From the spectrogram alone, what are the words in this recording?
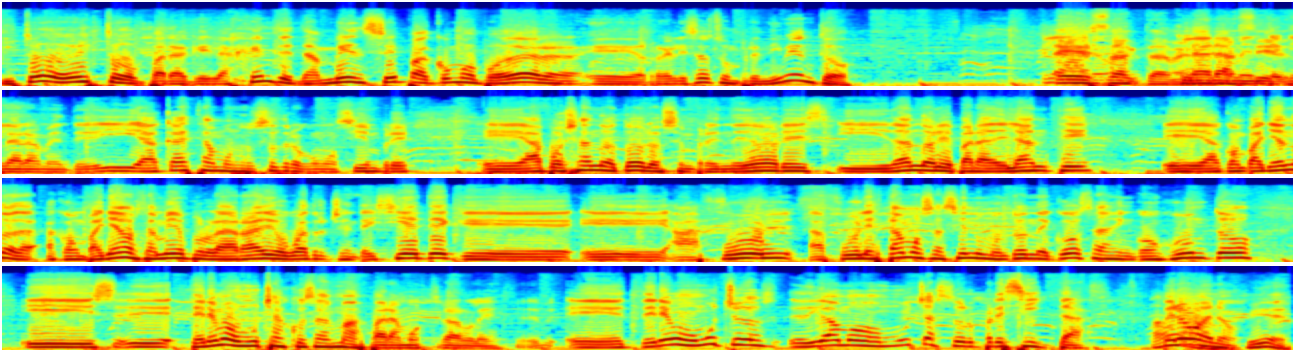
y todo esto para que la gente también sepa cómo poder eh, realizar su emprendimiento. Exactamente. Claramente, claramente. Y acá estamos nosotros, como siempre, eh, apoyando a todos los emprendedores y dándole para adelante. eh, acompañando, acompañados también por la radio 487 que eh, a full, a full estamos haciendo un montón de cosas en conjunto y eh, tenemos muchas cosas más para mostrarles. Eh, tenemos muchos, eh, digamos, muchas sorpresitas. Pero bueno, Ah, Bien.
